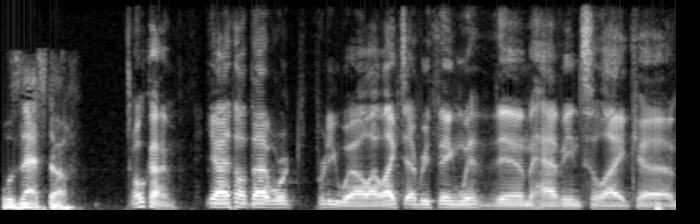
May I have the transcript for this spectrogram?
was that stuff. Okay. Yeah, I thought that worked pretty well. I liked everything with them having to like, uh,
